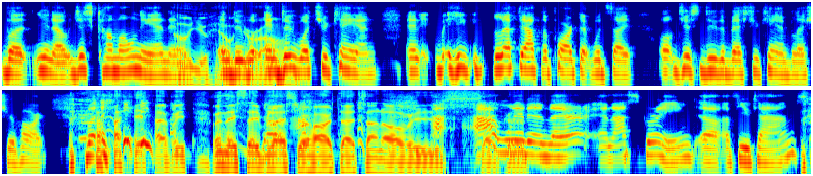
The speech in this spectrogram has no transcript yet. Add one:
but you know, just come on in and, Oh, and do what, and do what you can. And he left out the part that would say, "Well, just do the best you can, bless your heart." But yeah, we, when they say So bless your heart, that's not always I, so I went in there and I screamed uh, a few times,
